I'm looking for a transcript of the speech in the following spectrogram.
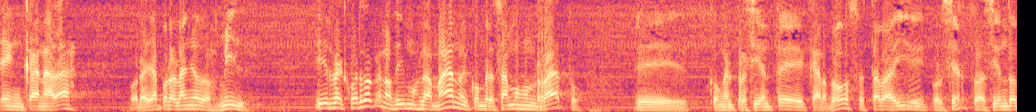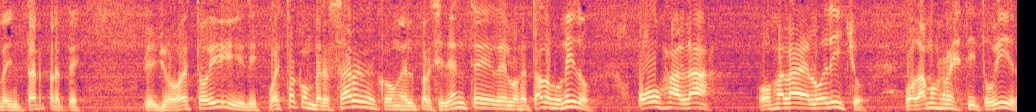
en Canadá por allá por el año 2000. Y recuerdo que nos dimos la mano y conversamos un rato eh, con el presidente Cardoso, estaba ahí, por cierto, haciendo de intérprete. Y yo estoy dispuesto a conversar con el presidente de los Estados Unidos. Ojalá, ojalá, lo he dicho, podamos restituir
